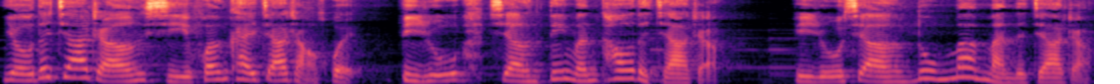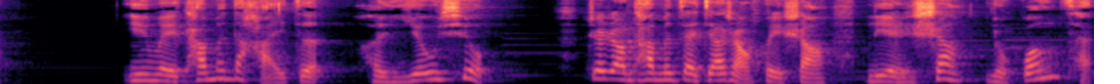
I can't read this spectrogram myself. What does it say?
有的家长喜欢开家长会，比如像丁文涛的家长，比如像陆曼曼的家长。因为他们的孩子很优秀，这让他们在家长会上脸上有光彩。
